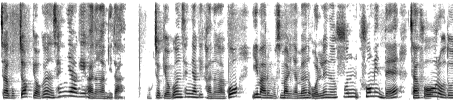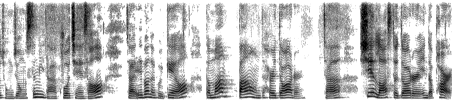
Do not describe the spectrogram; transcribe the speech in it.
자, 목적격은 생략이 가능합니다. 목적격은 생략이 가능하고 이 말은 무슨 말이냐면 원래는 후, whom인데 자 who로도 종종 씁니다. 구어체에서 자 1번을 볼게요. The mom found her daughter. 자 She lost her daughter in the park.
